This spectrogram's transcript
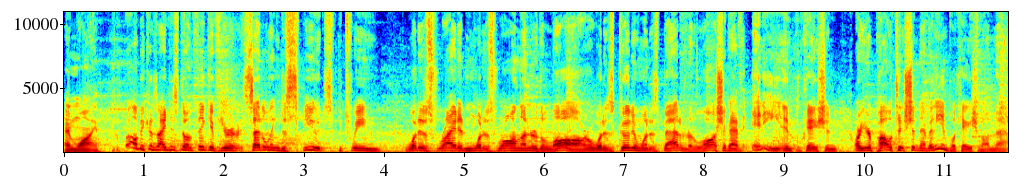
And why? Well, because I just don't think if you're settling disputes between what is right and what is wrong under the law, or what is good and what is bad under the law, should have any implication, or your politics shouldn't have any implication on that.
